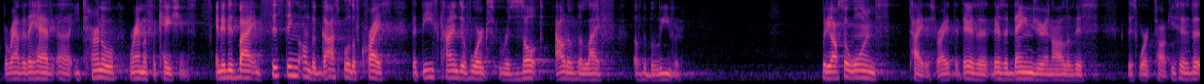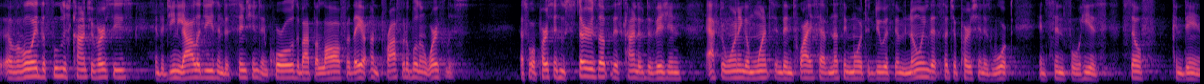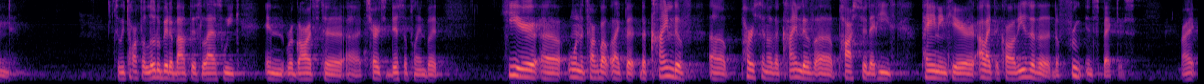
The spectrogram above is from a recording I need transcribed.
but rather they have uh, eternal ramifications. And it is by insisting on the gospel of Christ that these kinds of works result out of the life of the believer. But he also warns Titus, right, that there's a, there's a danger in all of this, this work talk. He says, avoid the foolish controversies and the genealogies and dissensions and quarrels about the law, for they are unprofitable and worthless. As for a person who stirs up this kind of division after warning him once and then twice, have nothing more to do with them, knowing that such a person is warped and sinful, he is self condemned. So, we talked a little bit about this last week in regards to uh, church discipline, but here uh, I want to talk about like the, the kind of uh, person or the kind of uh, posture that he's painting here. I like to call these are the, the fruit inspectors, right?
